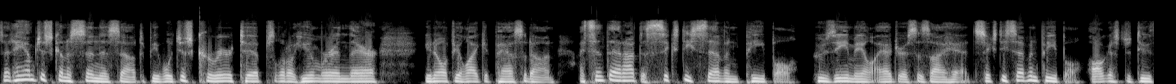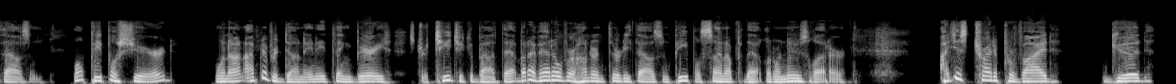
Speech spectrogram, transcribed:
Said, hey, I'm just going to send this out to people, just career tips, a little humor in there. You know, if you like it, pass it on. I sent that out to 67 people whose email addresses I had. 67 people, August of 2000. Well, people shared, went on. I've never done anything very strategic about that, but I've had over 130,000 people sign up for that little newsletter. I just try to provide good,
